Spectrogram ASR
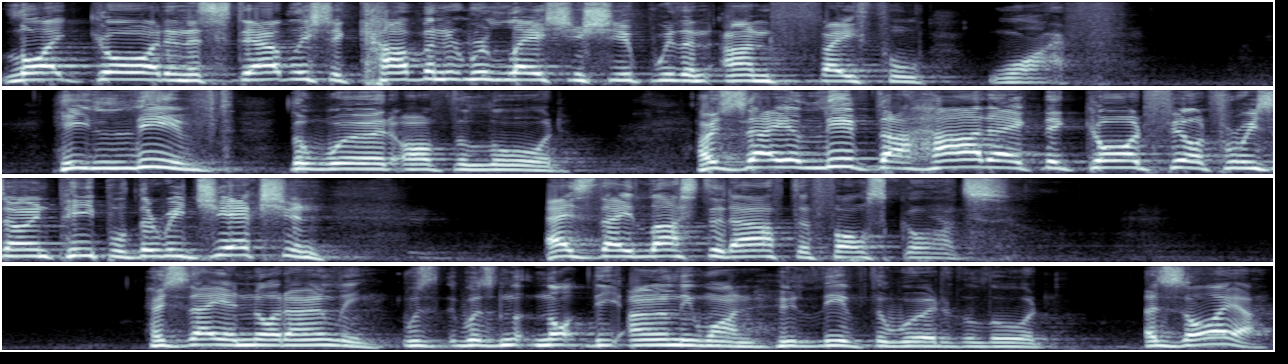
like God and establish a covenant relationship with an unfaithful wife. He lived the word of the Lord. Hosea lived the heartache that God felt for his own people, the rejection as they lusted after false gods. Hosea not only was, was not the only one who lived the word of the Lord. Isaiah,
